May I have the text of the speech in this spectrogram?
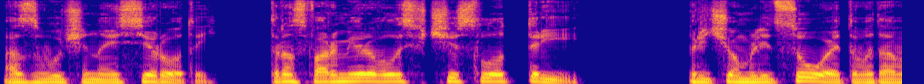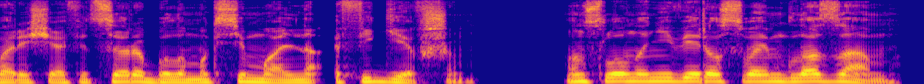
озвученное сиротой, трансформировалось в число три. Причем лицо у этого товарища офицера было максимально офигевшим. Он словно не верил своим глазам,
